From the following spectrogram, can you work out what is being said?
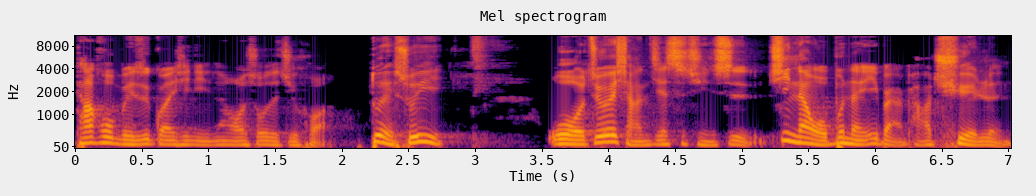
他会不会是关心你，然后说这句话？对，所以我就会想一件事情是，既然我不能一百趴确认，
